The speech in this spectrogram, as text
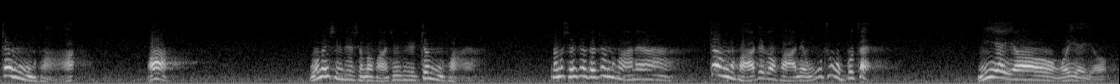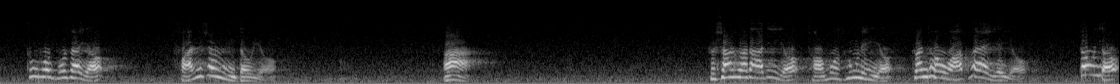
正法啊。我们行的什么法？行的是正法呀。那么什么叫做正法呢？正法这个法呢，无处不在，你也有，我也有，诸佛菩萨有，凡圣都有啊。说山河大地有，草木丛林有，砖头瓦块也有，都有。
